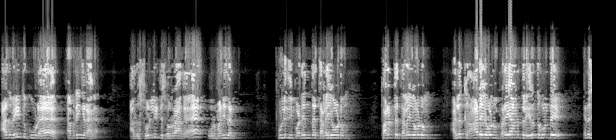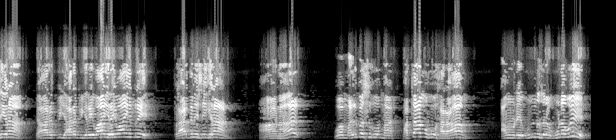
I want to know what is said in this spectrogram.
அது வெயிட்டு கூட அப்படிங்கிறாங்க. அதை சொல்லிட்டு சொல்றாங்க ஒரு மனிதன் புழுதி படைந்த தலையோடும் பரட்டு தலையோடும் அழுக்கு ஆடையோடும் பிரயாணத்தில் இருந்து கொண்டு என்ன செய்கிறான்? யாரப்பி யாரப்பி இறைவா இறைவா என்று பிரார்த்தனை செய்கிறான். ஆனால் ஓ மல்பசுகு ம- மத்தாமுகு ஹராம் அவனுடைய உண்ணுகிற உணவு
